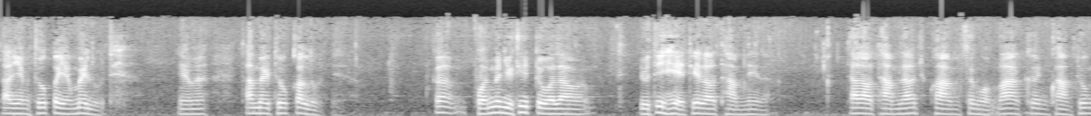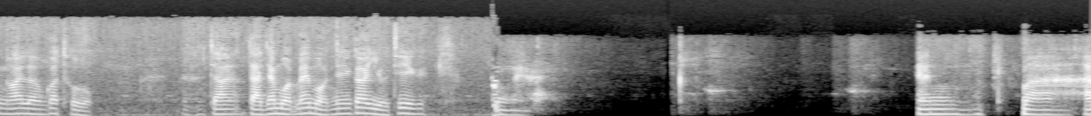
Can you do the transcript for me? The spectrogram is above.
ถ้ายังทุกข์ก็ยังไม่หลุดใช่ไหมถ้าไม่ทุกข์ก็หลุดเนี่ย ก็ผลมันอยู่ที่ตัวเราอยู่ที่เหตุที่เราทำนี่แหละ ถ้าเราทำแล้วความสงบมากขึ้นความทุกข์น้อยลงก็ถูกจะแต่จะหมดไม่หมดนี่ก็อยู่ที่งั้นมาหา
